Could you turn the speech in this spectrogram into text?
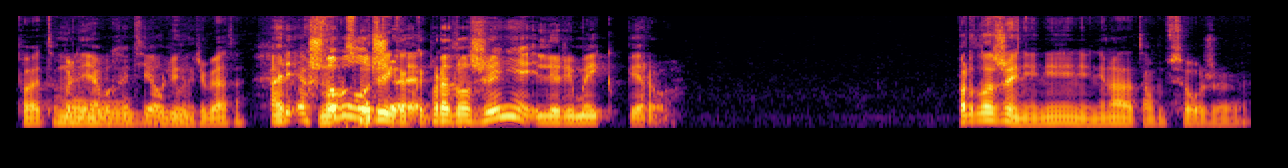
Поэтому, Блин, я бы хотел блин, бы. ребята. А, а что Ну, было смотри, лучше, как- продолжение или ремейк первого? Продолжение, не-не-не, не надо там все уже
